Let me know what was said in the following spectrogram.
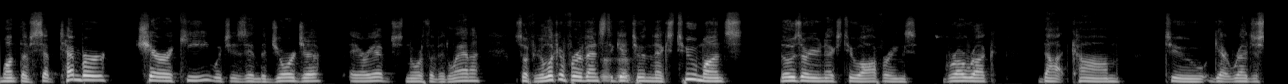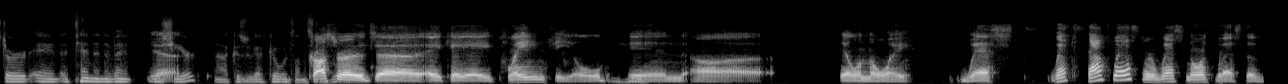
Month of September, Cherokee, which is in the Georgia area, just north of Atlanta. So if you're looking for events mm-hmm. to get mm-hmm. to in the next two months, those are your next two offerings. Growruck.com to get registered and attend an event yeah. this year because uh, we've got good ones on the Crossroads, uh, aka Plainfield mm-hmm. in uh, Illinois, west, west, southwest, or west northwest of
